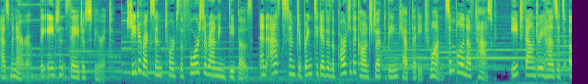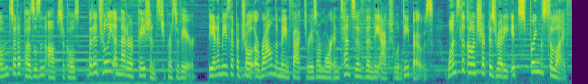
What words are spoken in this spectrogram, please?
as Mineru, the ancient sage of spirit. She directs him towards the four surrounding depots and asks him to bring together the parts of the construct being kept at each one. Simple enough task. Each foundry has its own set of puzzles and obstacles, but it's really a matter of patience to persevere. The enemies that patrol around the main factories are more intensive than the actual depots. Once the construct is ready, it springs to life.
